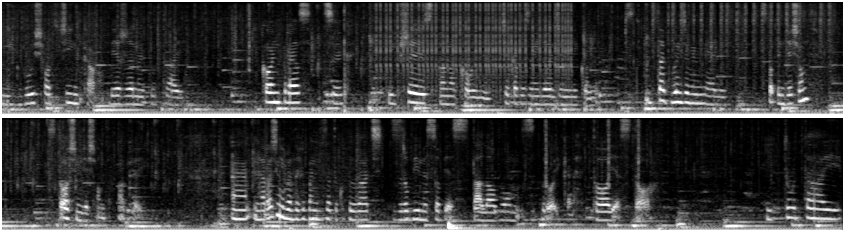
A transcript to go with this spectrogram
I gwóźdź odcinka. Bierzemy tutaj koń press, cyk i wszystko na konie. Ciekawe za ile będziemy mieli koniów. I tak będziemy mieli 150, 180, okej. E, Na razie nie będę chyba nic za to kupować. Zrobimy sobie stalową zbrojkę. To jest to. I tutaj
